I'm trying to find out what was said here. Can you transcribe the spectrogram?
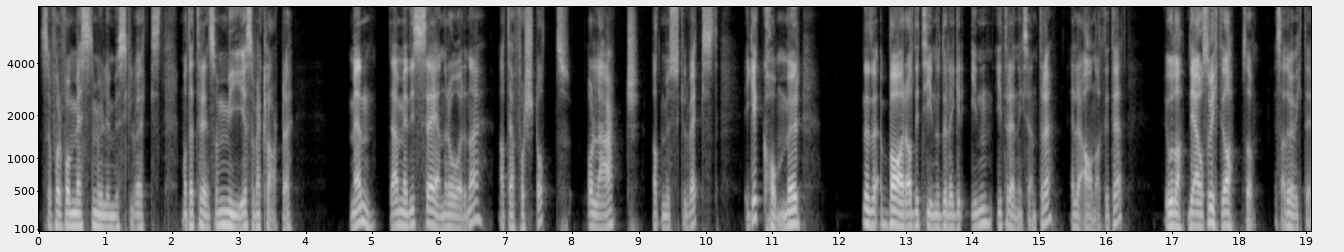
så for å få mest mulig muskelvekst, måtte jeg trene så mye som jeg klarte. Men det er med de senere årene at jeg har forstått og lært at muskelvekst ikke kommer bare av de timene du legger inn i treningssenteret eller annen aktivitet. Jo da, de er også viktige, da, så jeg sa det var viktig.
